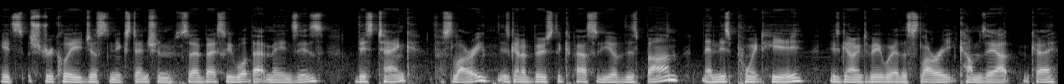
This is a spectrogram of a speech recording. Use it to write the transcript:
It's strictly just an extension. So basically what that means is this tank for slurry is going to boost the capacity of this barn and this point here is going to be where the slurry comes out. Okay.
